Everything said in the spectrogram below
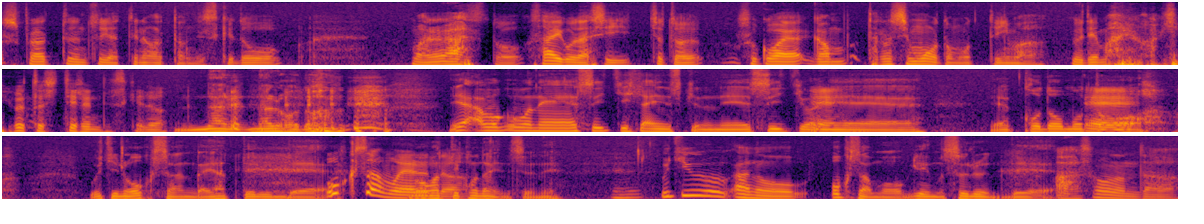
スプラトゥーン2やってなかったんですけど、まあ、ラスト、最後だし、ちょっとそこはがん楽しもうと思って今、腕前を上げようとしてるんですけど、あなるなるほど。いや僕もねスイッチしたいんですけどねスイッチはね、いや子供と、ええ。うちの奥さんがやってるんで奥さんもやるんだ。回ってこないんですよね。えうちあの奥さんもゲームするんで、あ、そうなんだ。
